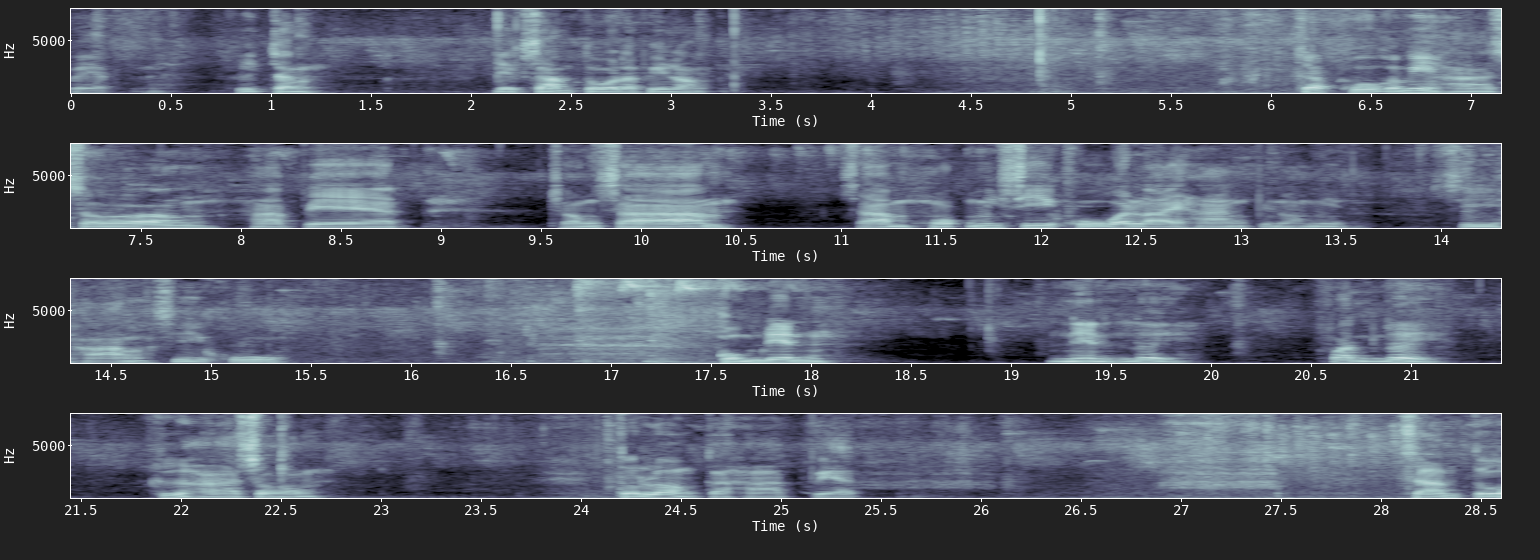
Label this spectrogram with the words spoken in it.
แปดคือจังเด็กสามตัวละพี่น้องจับคู่ก็มีหาสองห้าแปดสองสามสามหกมีสี่คู่ว่าลายหางพี่น้องมีสี่หางสี่คู่กลมเด่นเน้นเลย ฟันเลย คือหาสองตัวล่องกับหาแปดสามตัว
